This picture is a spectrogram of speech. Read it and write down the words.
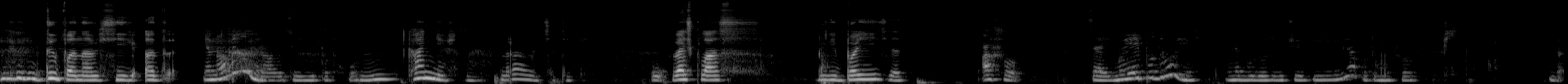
Тупо на всіх. От, Я ну, а мені нравиться її підход. м, конечно, нравиться тобі. Весь клас її боїться. А що? Цей моєї подруги, не буду озвучувати її ім'я, тому що. Да.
